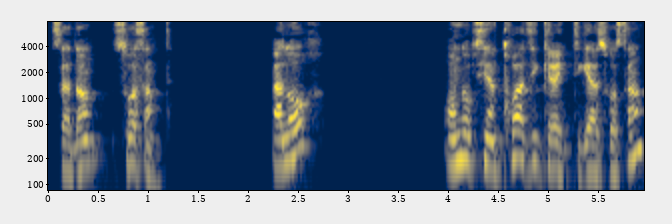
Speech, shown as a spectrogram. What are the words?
ça donne 60. Alors, on obtient 3y égale 60.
